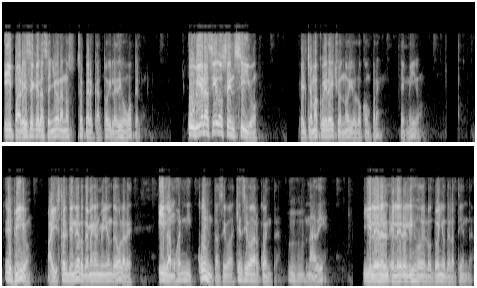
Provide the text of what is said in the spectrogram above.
Y parece que la señora no se percató y le dijo, bótelo. Hubiera sido sencillo. El chamaco hubiera dicho, no, yo lo compré. Es mío. Es mío. Ahí está el dinero, denme el millón de dólares. Y la mujer ni cuenta se iba, ¿quién se iba a dar cuenta? Nadie. Y él era el, él era el hijo de los dueños de la tienda.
